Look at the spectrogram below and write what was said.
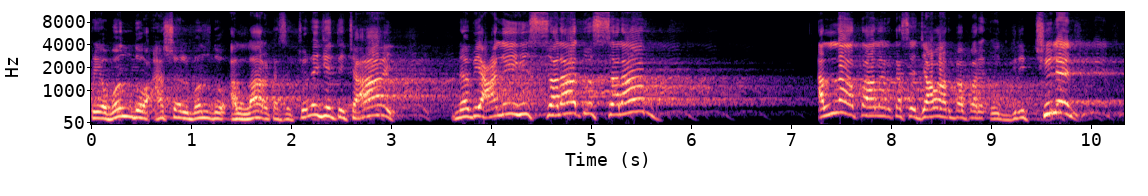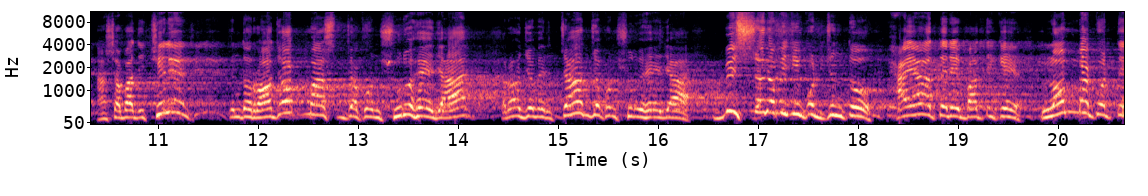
প্রিয় বন্ধু, আসল বন্ধু আল্লাহর কাছে চলে যেতে চাই। নবী আলী সালাম আল্লাহ তালার কাছে যাওয়ার ব্যাপারে উদ্গ্রীব ছিলেন, আশাবাদী ছিলেন, কিন্তু রজক মাস যখন শুরু হয়ে যায় রজবের চাঁদ যখন শুরু হয়ে যায়, বিশ্ব নবীজি পর্যন্ত হায়াতের বাতিকে লম্বা করতে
